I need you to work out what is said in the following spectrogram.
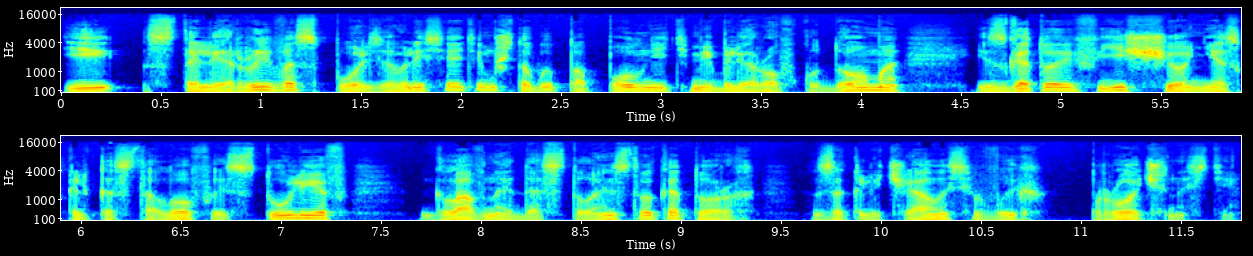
и столяры воспользовались этим, чтобы пополнить меблировку дома, изготовив еще несколько столов и стульев, главное достоинство которых заключалось в их прочности.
